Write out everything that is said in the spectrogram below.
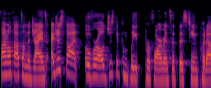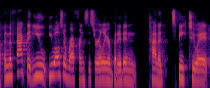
final thoughts on the Giants. I just thought overall, just the complete performance that this team put up, and the fact that you you also referenced this earlier, but it didn't kind of speak to it.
